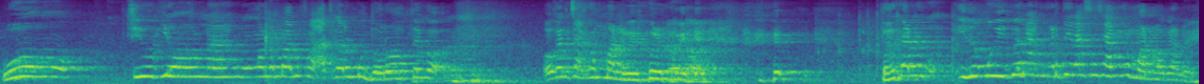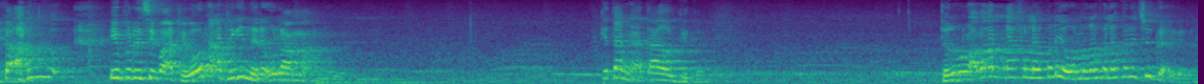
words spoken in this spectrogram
wow ciu ki oleh wong ana manfaat karo mudarate kok. Oh kan cangkeman gitu bahkan ilmu itu ora ngerti rasa cangkeman makanya aku ini prinsip Pak Dewa ora ada dari ulama. Kita nggak tahu gitu. Dan ulama kan level-levelnya ono level-levelnya juga gitu.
